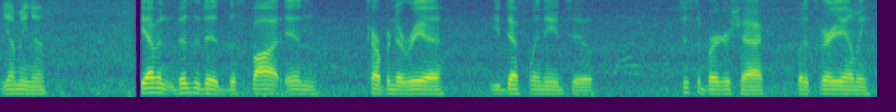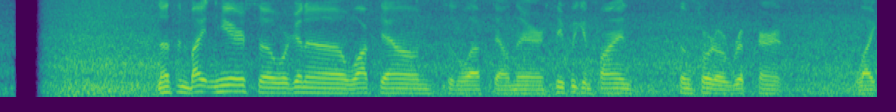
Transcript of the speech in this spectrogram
yumminess. If you haven't visited the spot in Carpinteria, you definitely need to. Just a burger shack, but it's very yummy. Nothing biting here, so we're gonna walk down to the left down there, see if we can find some sort of rip current like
